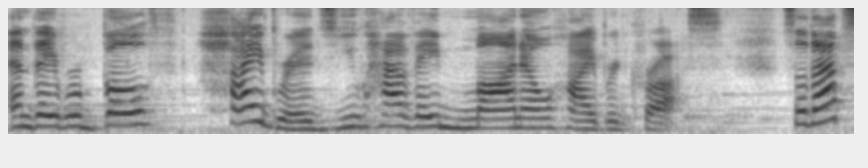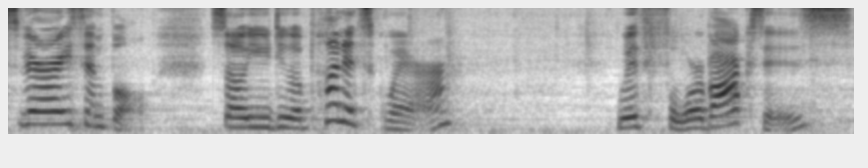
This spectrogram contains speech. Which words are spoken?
and they were both hybrids, you have a monohybrid cross. So that's very simple. So you do a Punnett square with four boxes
